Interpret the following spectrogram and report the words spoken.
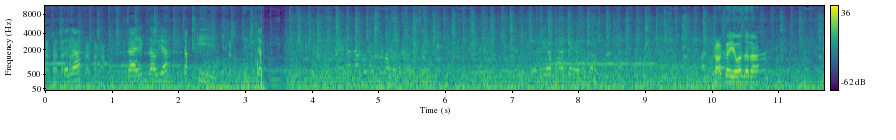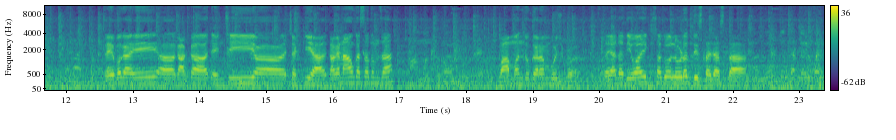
टाका चला. टाका टाका. टाका डायरेक्ट जाऊया चक्की. काका येवा जरा. तर हे बघा हे काका त्यांची चक्की आहे. काका नाव कसं तुमचा? वामन तुकाराम भुजबळ. तर हे आता दिवाळी सगळं लोडच दिसतं जास्त. तरी पण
